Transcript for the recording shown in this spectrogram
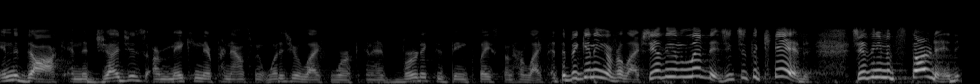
in the dock, and the judges are making their pronouncement what is your life work? And a verdict is being placed on her life at the beginning of her life. She hasn't even lived it, she's just a kid. She hasn't even started,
